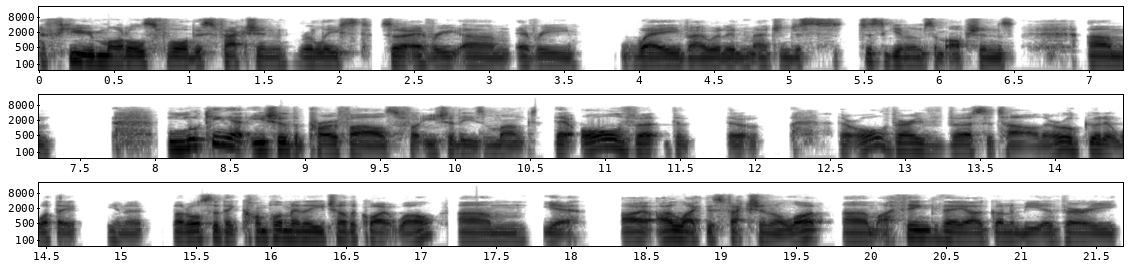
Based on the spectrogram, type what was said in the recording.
a few models for this faction released. So every um, every wave, I would imagine, just just to give them some options. Um, looking at each of the profiles for each of these monks, they're all ver- the, they're, they're all very versatile. They're all good at what they you know, but also they complement each other quite well. Um, yeah. I, I like this faction a lot. Um, I think they are going to be a very,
